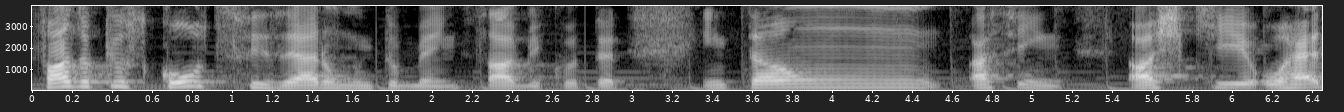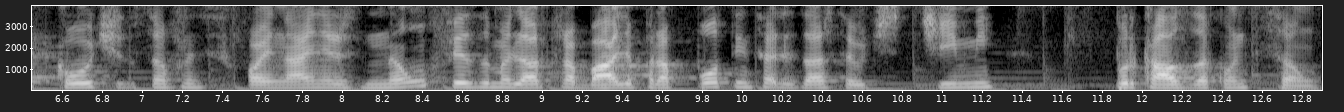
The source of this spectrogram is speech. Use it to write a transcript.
Faz o que os Colts fizeram muito bem, sabe, Cutter? Então, assim, eu acho que o head coach do San Francisco 49ers não fez o melhor trabalho para potencializar seu time por causa da condição.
